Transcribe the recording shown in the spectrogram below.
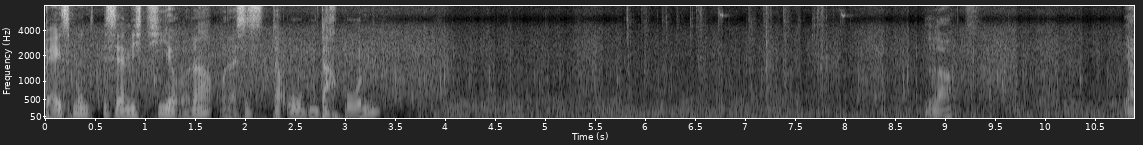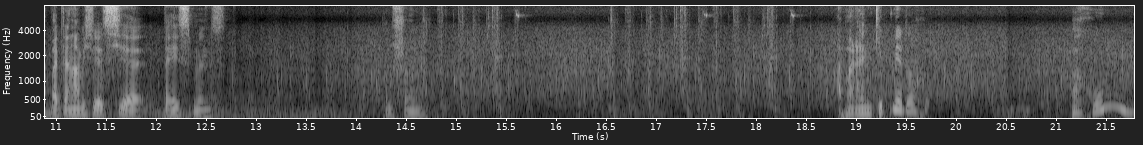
Basement ist ja nicht hier, oder? Oder ist es da oben, Dachboden? Locked. Ja, aber dann habe ich jetzt hier Basement. Komm schon. Aber dann gib mir doch... Warum?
